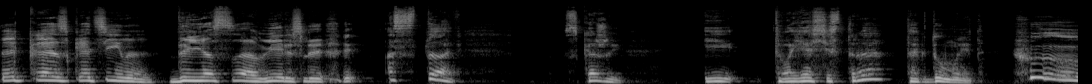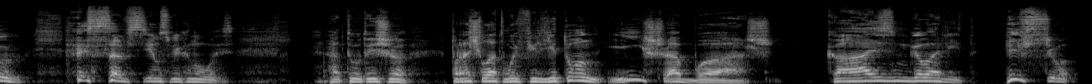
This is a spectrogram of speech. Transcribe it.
такая скотина. Да я сам, веришь ли... Э, оставь. Скажи, и твоя сестра так думает? Фу, совсем свихнулась. А тут еще прочла твой фильетон и шабаш. Казнь, говорит. И все.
